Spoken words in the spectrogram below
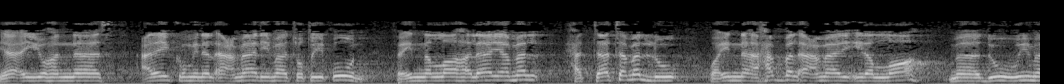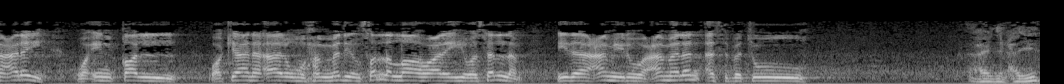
يا أيها الناس عليكم من الأعمال ما تطيقون فإن الله لا يمل حتى تملوا وإن أحب الأعمال إلى الله ما دوم عليه وإن قل وكان آل محمد صلى الله عليه وسلم إذا عملوا عملا أثبتوه. أعيد الحديث؟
